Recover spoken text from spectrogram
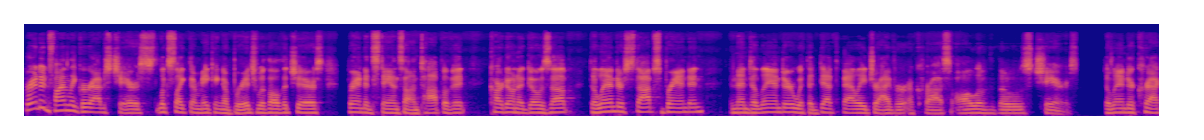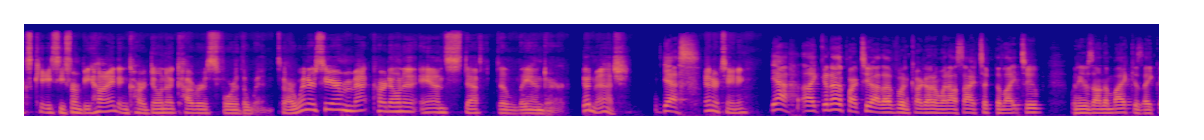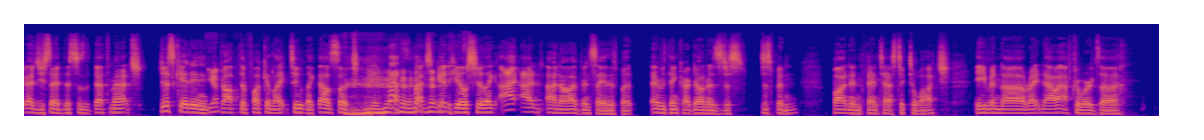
Brandon finally grabs chairs. Looks like they're making a bridge with all the chairs. Brandon stands on top of it. Cardona goes up. Delander stops Brandon, and then Delander with a Death Valley driver across all of those chairs. Delander cracks Casey from behind, and Cardona covers for the win. So our winners here: Matt Cardona and Steph Delander. Good match, yes, entertaining. yeah. Like another part too. I love when Cardona went outside, took the light tube when he was on the mic. Is like, as you said, this is a death match. Just kidding. Yep. Dropped the fucking light tube. Like that was such that's such good heel shit. Like I, I I know I've been saying this, but everything Cardona has just just been fun and fantastic to watch. Even uh, right now, afterwards, uh,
